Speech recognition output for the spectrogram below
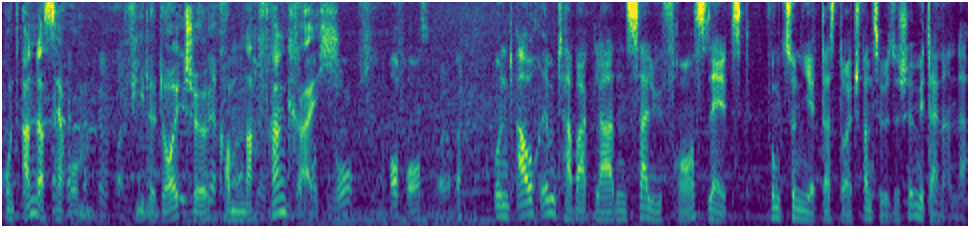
und andersherum. Viele Deutsche kommen nach Frankreich. Und auch im Tabakladen Salut France selbst funktioniert das deutsch-französische Miteinander.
